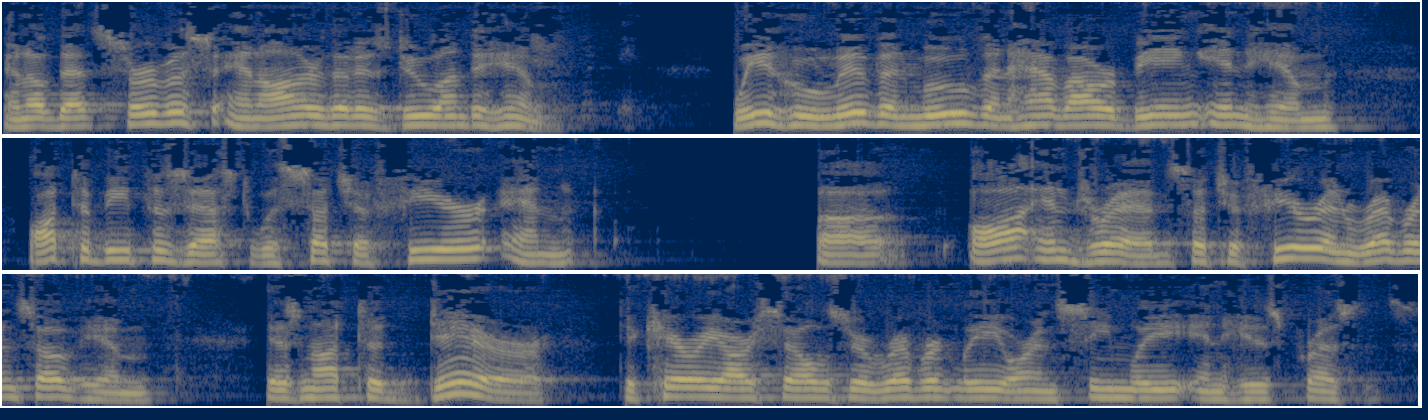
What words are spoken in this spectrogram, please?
and of that service and honor that is due unto him, we who live and move and have our being in him ought to be possessed with such a fear and uh, awe and dread, such a fear and reverence of him, as not to dare to carry ourselves irreverently or unseemly in his presence.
